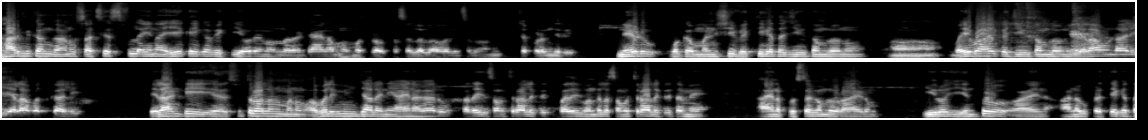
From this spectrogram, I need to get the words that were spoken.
ధార్మికంగాను సక్సెస్ఫుల్ అయిన ఏకైక వ్యక్తి ఎవరైనా ఉన్నారంటే ఆయన మొహమ్మద్ ప్రవక్త సల్లల్లాహు అలైహి అని చెప్పడం జరిగింది. నేడు ఒక మనిషి వ్యక్తిగత జీవితంలోనూ ఆ, వైవాహిక జీవితంలోను ఎలా ఉండాలి ఎలా బతకాలి ఎలాంటి సూత్రాలను మనం అవలంబించాలని ఆయన గారు పదహైదు సంవత్సరాల క్రితం పదహైదు వందల సంవత్సరాల క్రితమే ఆయన పుస్తకంలో రాయడం. ఈరోజు ఎంతో ఆయన ఆయనకు ప్రత్యేకత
